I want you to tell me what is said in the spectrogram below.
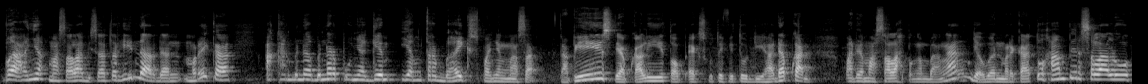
banyak masalah bisa terhindar dan mereka akan benar-benar punya game yang terbaik sepanjang masa. Tapi setiap kali top eksekutif itu dihadapkan pada masalah pengembangan, jawaban mereka itu hampir selalu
